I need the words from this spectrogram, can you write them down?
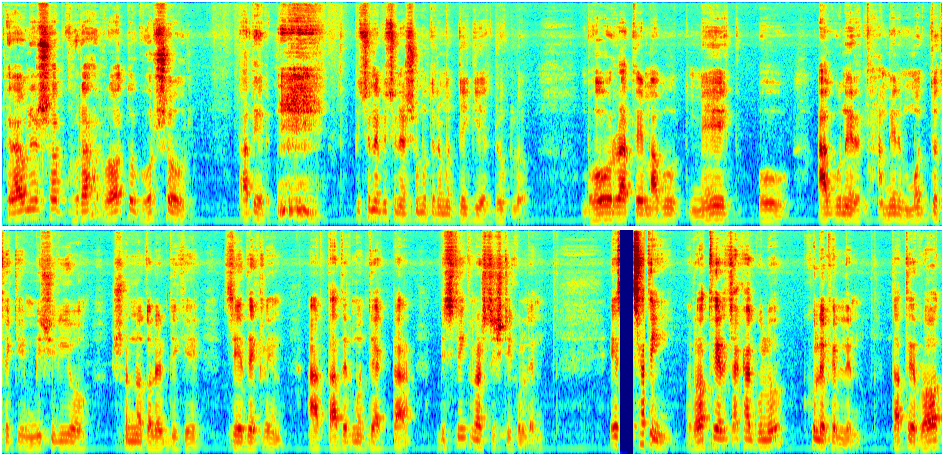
ফেরাউনের সব ঘোড়া, রথ ও ঘোরসৌর তাদের পিছনে পিছনে সমুদ্রের মধ্যে গিয়ে ঢুকলো। ভোর রাতে মাবুত, মেঘ ও আগুনের ধামের মধ্য থেকে মিশরীয় সৈন্যদলের দিকে চেয়ে দেখলেন আর তাদের মধ্যে একটা বিশৃঙ্খলার সৃষ্টি করলেন। এর সাথেই রথের চাকাগুলো খুলে ফেললেন। তাতে রথ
